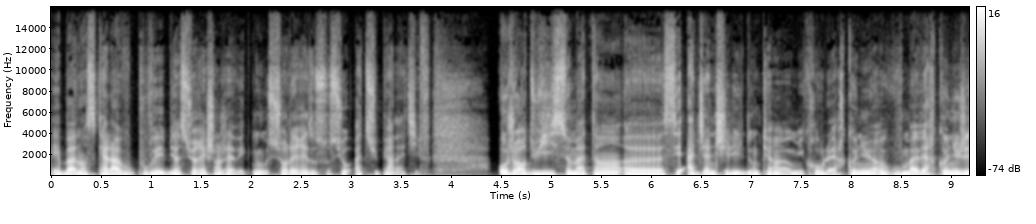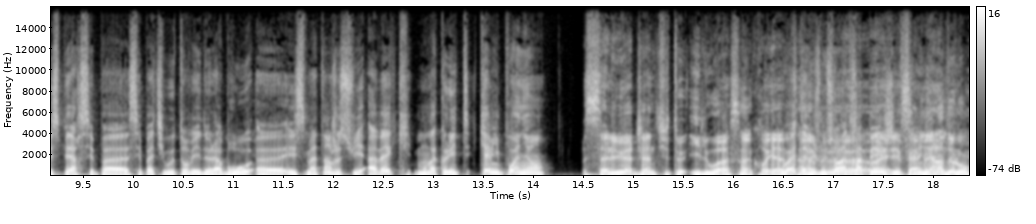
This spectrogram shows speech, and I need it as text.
et bah dans ce cas-là, vous pouvez bien sûr échanger avec nous sur les réseaux sociaux à Super Natif. Aujourd'hui, ce matin, euh, c'est Adjan Chelil, donc hein, au micro, vous l'avez reconnu. hein. Vous m'avez reconnu, j'espère. C'est pas, c'est pas Thibaut Tourvier de la Broue. Euh, et ce matin, je suis avec mon acolyte Camille Poignant. Salut Adjan, tu te ilois, c'est incroyable. Ouais, t'as vu, je me suis rattrapé. ouais, j'ai fait un Alain Delon.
